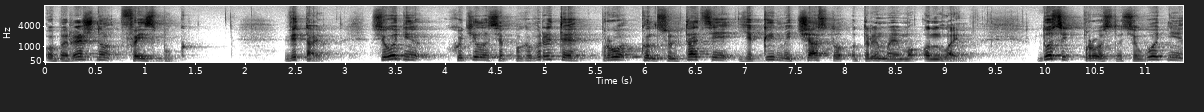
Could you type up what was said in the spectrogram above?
Обережно Фейсбук. Вітаю! Сьогодні хотілося б поговорити про консультації, які ми часто отримаємо онлайн. Досить просто сьогодні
